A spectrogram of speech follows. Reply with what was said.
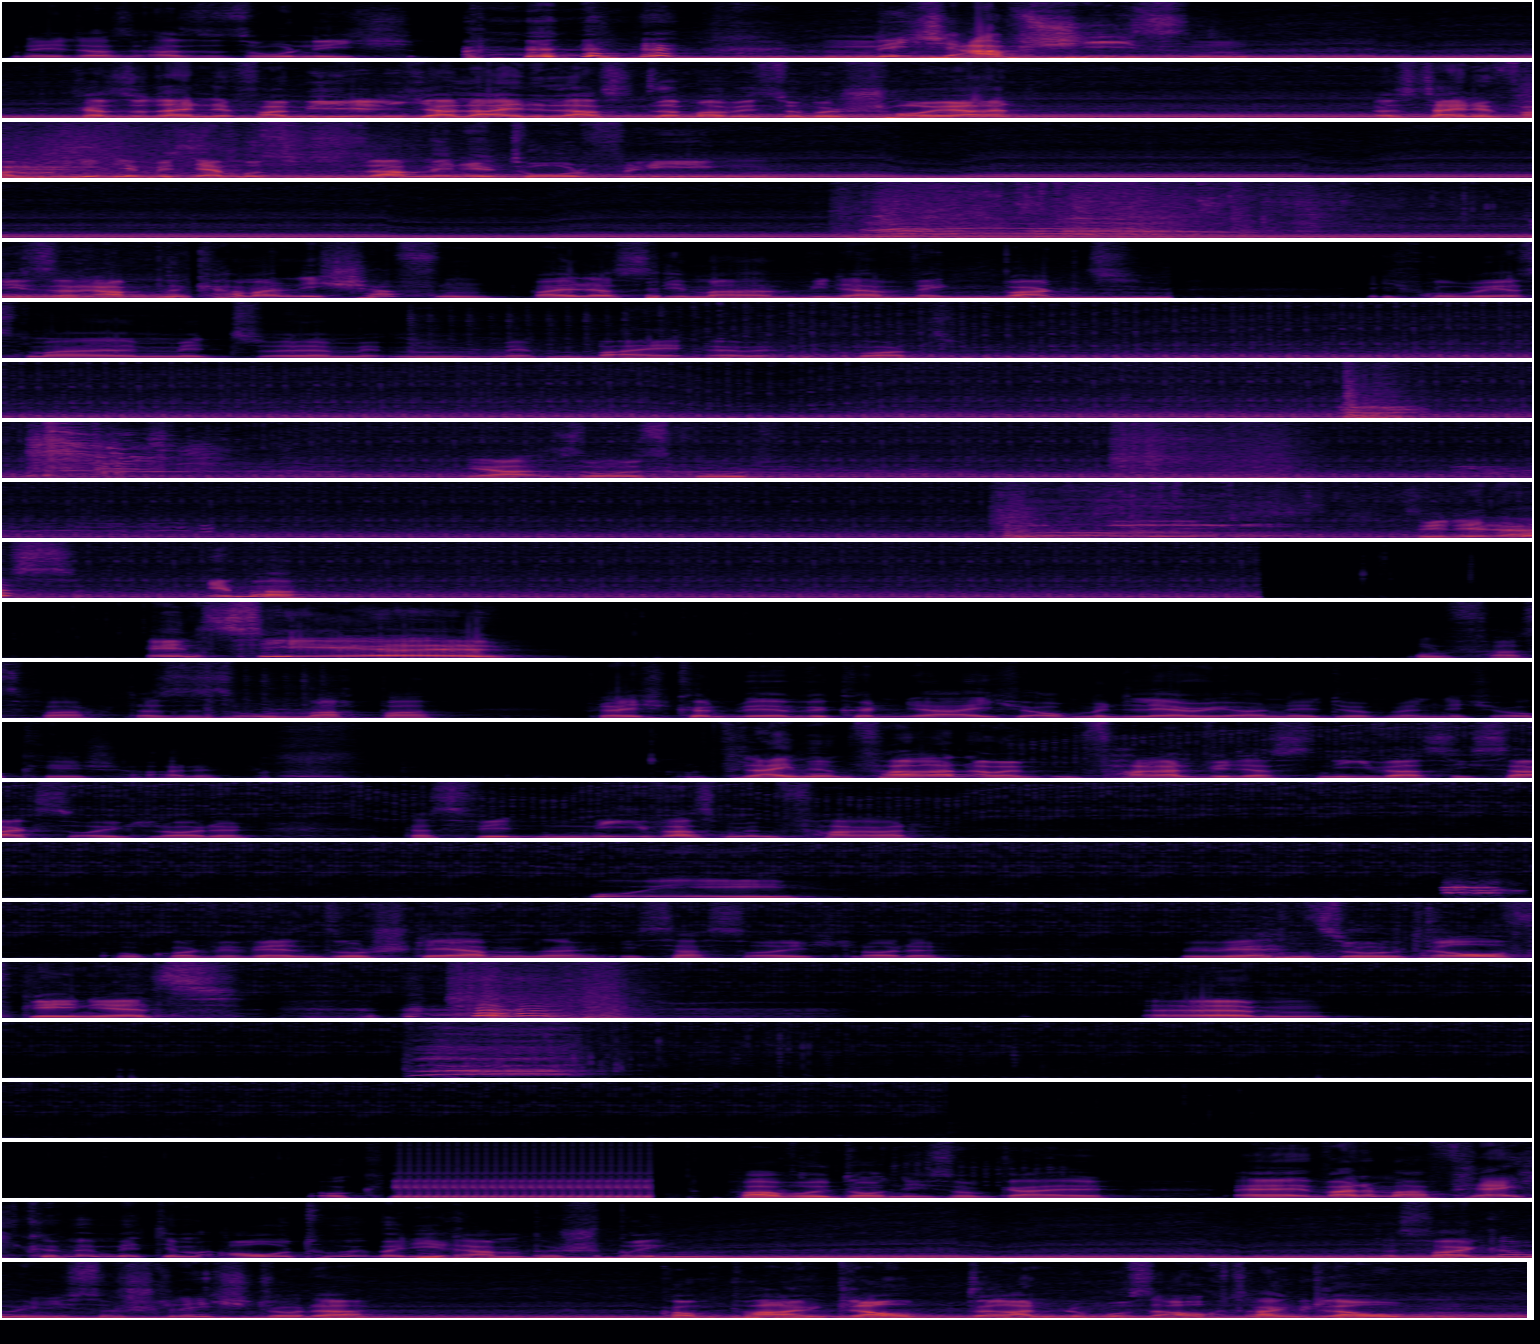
Nee, das, also so nicht. nicht abschießen? Kannst du deine Familie nicht alleine lassen? Sag mal, bist du bescheuert? Das ist deine Familie, mit der musst du zusammen in den Tod fliegen. Diese Rampe kann man nicht schaffen, weil das immer wieder wegbackt. Ich probiere es mal mit, äh, mit, mit, mit, äh, mit dem Quad. Ja, so ist gut. Seht ihr das? Immer. Ins Ziel! Unfassbar. Das ist unmachbar. Vielleicht könnten wir, wir könnten ja eigentlich auch mit Larry an. Ne, dürfen wir nicht. Okay, schade. Vielleicht mit dem Fahrrad, aber mit dem Fahrrad wird das nie was. Ich sag's euch, Leute. Das wird nie was mit dem Fahrrad. Hui. Oh Gott, wir werden so sterben, ne? Ich sag's euch, Leute. Wir werden so draufgehen jetzt. ähm. Okay. War wohl doch nicht so geil. Äh, warte mal, vielleicht können wir mit dem Auto über die Rampe springen? Das war, glaube ich, nicht so schlecht, oder? Komm, Pan, glaub dran. Du musst auch dran glauben.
